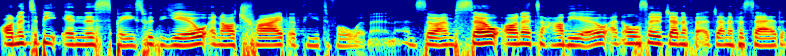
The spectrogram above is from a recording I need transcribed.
honored to be in this space with you and our tribe of beautiful women. And so I'm so honored to have you. And also, Jennifer. Jennifer said,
